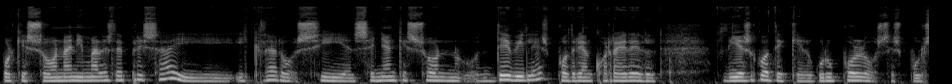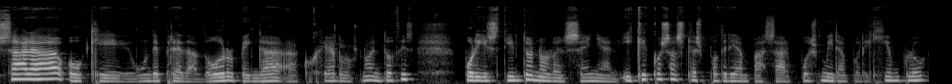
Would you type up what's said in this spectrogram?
porque son animales de presa y, claro, si enseñan que son débiles, podrían correr el riesgo de que el grupo los expulsara o que un depredador venga a cogerlos, ¿no? Entonces, por instinto no lo enseñan. ¿Y qué cosas les podrían pasar? Pues mira, por ejemplo,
